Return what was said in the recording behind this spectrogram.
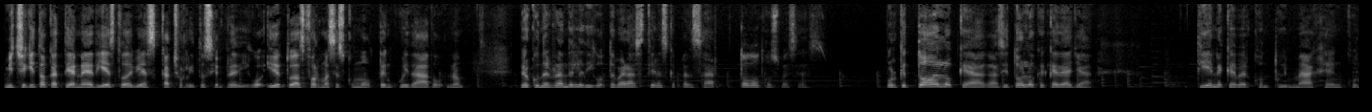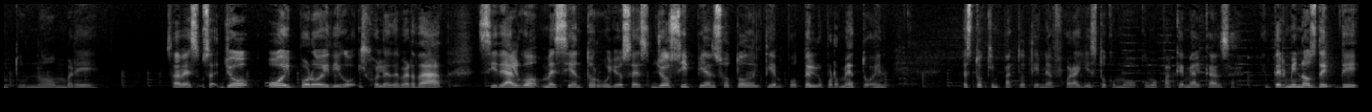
Mi chiquito que tiene 10 todavía es cachorrito, siempre digo. Y de todas formas es como, ten cuidado, ¿no? Pero con el grande le digo, de veras tienes que pensar todo dos veces. Porque todo lo que hagas y todo lo que quede allá tiene que ver con tu imagen, con tu nombre, ¿sabes? O sea, yo hoy por hoy digo, híjole, de verdad, si de algo me siento orgullosa es, yo sí pienso todo el tiempo, te lo prometo, en esto qué impacto tiene afuera y esto como, como para qué me alcanza, en términos de, de-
